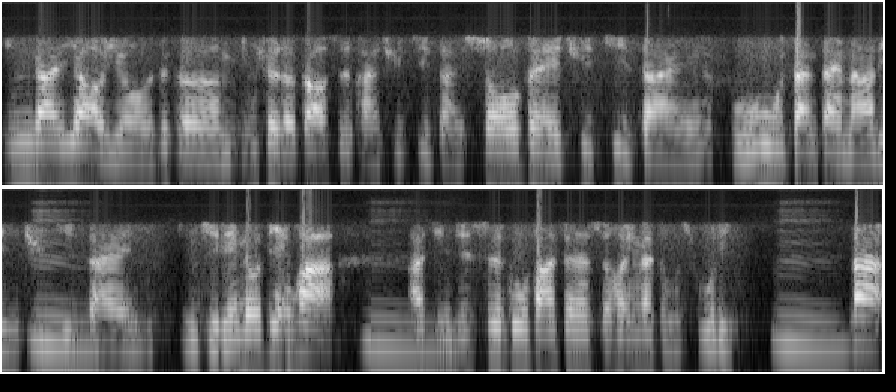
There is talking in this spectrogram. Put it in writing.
应该要有这个明确的告示牌去记载收费，去记载服务站在哪里，去记载紧急联络电话。嗯，啊，紧急事故发生的时候应该怎么处理？嗯，那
